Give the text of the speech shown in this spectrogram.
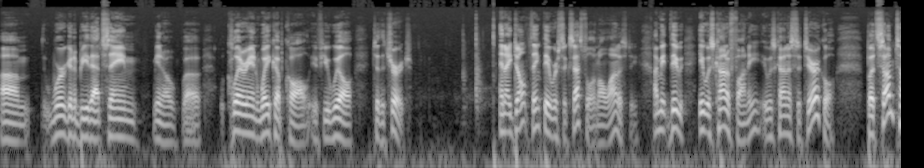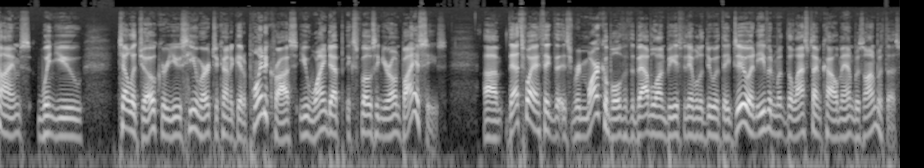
um, we're going to be that same you know uh, clarion wake up call if you will to the church. And I don't think they were successful in all honesty. I mean they, it was kind of funny it was kind of satirical. But sometimes when you tell a joke or use humor to kind of get a point across you wind up exposing your own biases um, that's why I think that it's remarkable that the Babylon Bee has been able to do what they do. And even when the last time Kyle Mann was on with us,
